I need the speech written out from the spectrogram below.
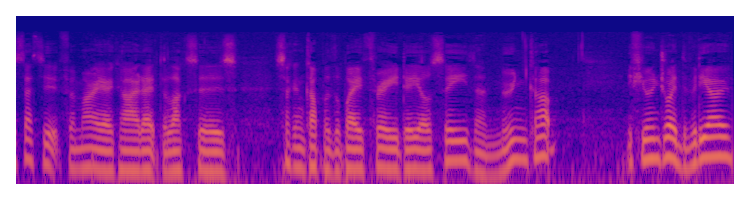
Guys, that's it for Mario Kart 8 Deluxe's second cup of the Wave 3 DLC, the Moon Cup. If you enjoyed the video,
